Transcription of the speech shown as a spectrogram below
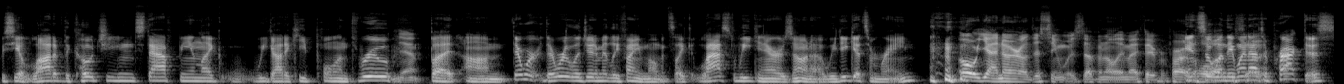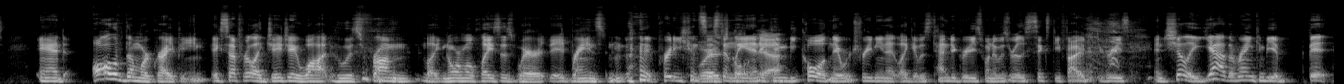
We see a lot of the coaching staff being like, "We got to keep pulling through." Yeah. But um, there were there were legitimately funny moments. Like last week in Arizona, we did get some rain, Oh yeah, no, no, no, this scene was definitely my favorite part. of and so when they went out to practice, and all of them were griping except for like JJ Watt, who is from like normal places where it rains pretty consistently cold, and it can be cold, and they were treating it like it was 10 degrees when it was really 65 degrees and chilly. Yeah, the rain can be a bit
